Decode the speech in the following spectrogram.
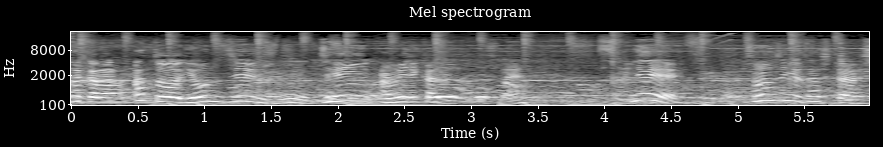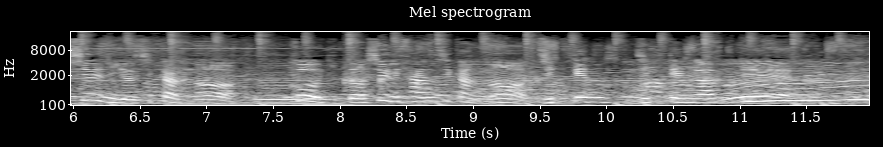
だからあと40人全員アメリカ人なんですねでその授業確か週に4時間の講義と週に3時間の実験の実験があって。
